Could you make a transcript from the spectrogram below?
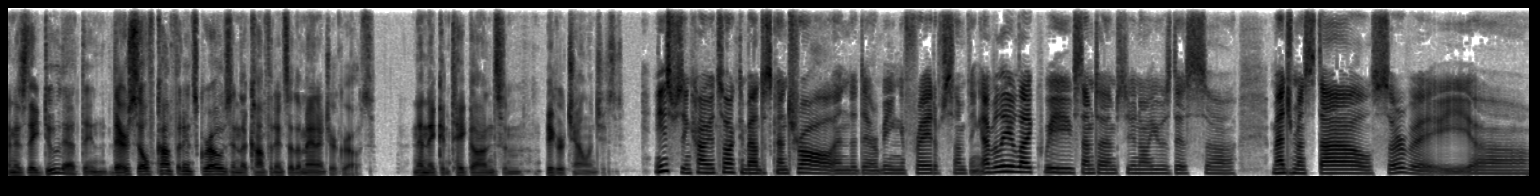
And as they do that, then their self confidence grows and the confidence of the manager grows. And then they can take on some bigger challenges. Interesting how you talked about this control and that they're being afraid of something. I believe, like, we sometimes, you know, use this uh, management style survey. Uh,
